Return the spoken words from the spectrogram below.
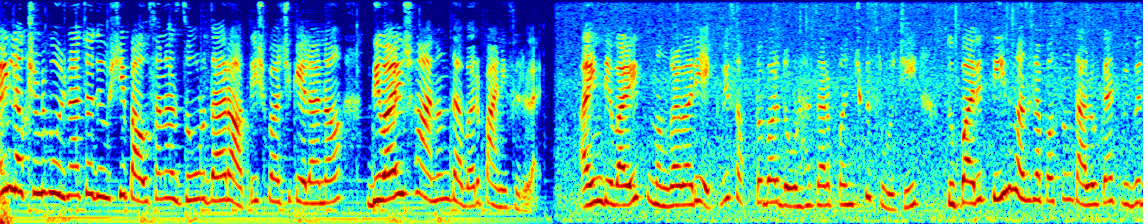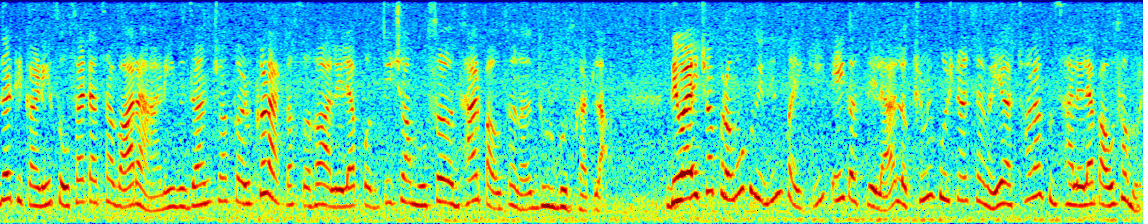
ऐन लक्ष्मीपूजनाच्या दिवशी पावसानं जोरदार आतिषबाजी केल्यानं दिवाळीच्या आनंदावर पाणी फिरलंय. ऐन दिवाळीत मंगळवारी एकवीस ऑक्टोबर दोन हजार पंचवीस रोजी दुपारी तीन वाजल्यापासून तालुक्यात विविध ठिकाणी सोसाट्याचा वारा आणि विजांच्या कडकडाटासह आलेल्या पंक्तीच्या मुसळधार पावसानं धुडगूस घातला. दिवाळीच्या प्रमुख विधींपैकी एक असलेल्या लक्ष्मीपूजनाच्या वेळी अचानक झालेल्या पावसामुळे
